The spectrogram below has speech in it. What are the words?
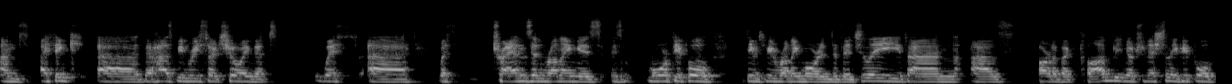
and I think uh, there has been research showing that with uh, with trends in running is is more people seem to be running more individually than as part of a club. You know, traditionally people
